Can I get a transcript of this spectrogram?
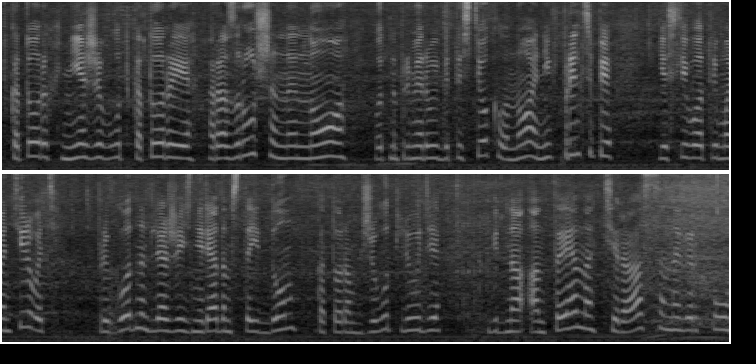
в которых не живут, которые разрушены, но, вот, например, выбиты стекла, но они, в принципе, если его отремонтировать, пригодны для жизни. Рядом стоит дом, в котором живут люди, Видна антенна, терраса наверху.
